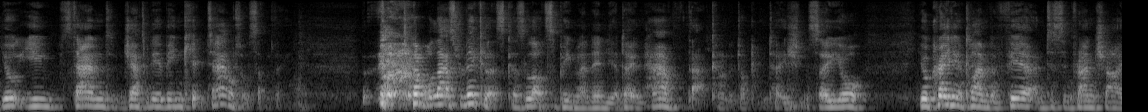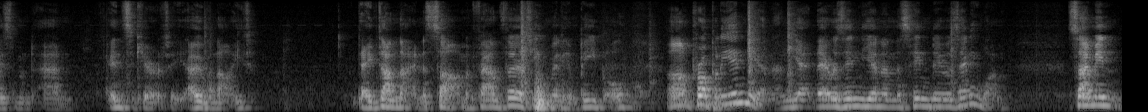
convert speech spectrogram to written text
you you stand jeopardy of being kicked out or something. well, that's ridiculous because lots of people in India don't have that kind of documentation. So you're you're creating a climate of fear and disenfranchisement and insecurity overnight They've done that in Assam and found 13 million people aren't properly Indian, and yet they're as Indian and as Hindu as anyone. So, I mean,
